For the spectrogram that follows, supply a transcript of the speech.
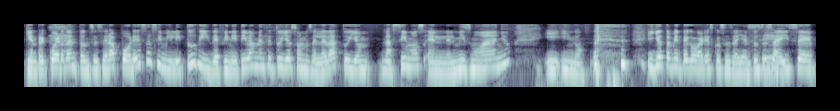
quien recuerda, entonces era por esa similitud y definitivamente tú y yo somos de la edad, tú y yo nacimos en el mismo año y, no. y yo también tengo varias cosas allá, entonces ahí se,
